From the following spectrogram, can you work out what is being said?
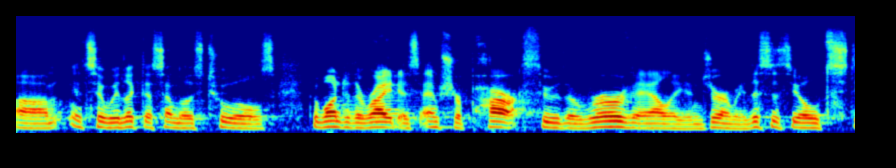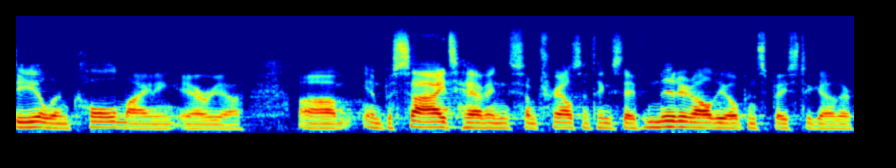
Um, and so we looked at some of those tools. The one to the right is Emscher Park through the Ruhr Valley in Germany. This is the old steel and coal mining area. Um, and besides having some trails and things, they've knitted all the open space together.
